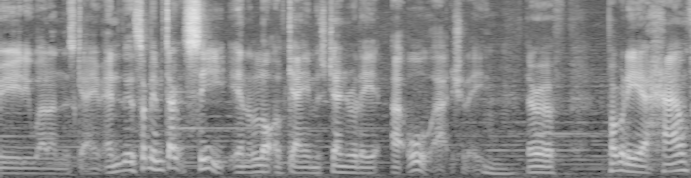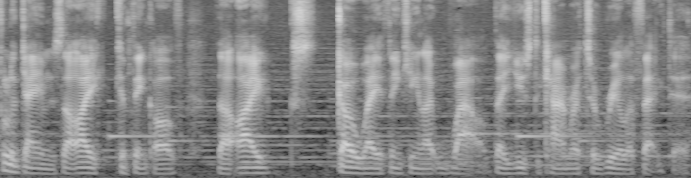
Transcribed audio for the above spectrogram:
really well in this game. And it's something we don't see in a lot of games generally at all. Actually, there are probably a handful of games that I can think of that I go away thinking like, "Wow, they used the camera to real effect here."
